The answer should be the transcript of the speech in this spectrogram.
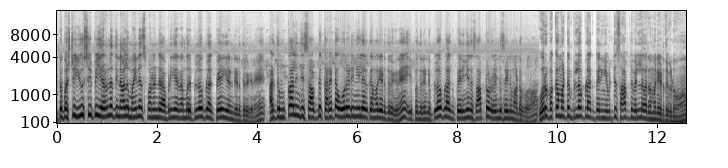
இப்போ ஃபஸ்ட்டு யூசிபி இரநூத்தி நாலு மைனஸ் பன்னெண்டு அப்படிங்கிற நம்பர் பிளோ பிளாக் பேரிங் ரெண்டு எடுத்துருக்கிறேன். அடுத்து முக்கால் இஞ்சி சாப்பிட்டு கரெக்டாக ஒரு அடி நீல இருக்கிற மாதிரி எடுத்துருக்கிறேன். இப்போ இந்த ரெண்டு பிலோ பிளாக் பேரிங்க இந்த சாப்பிட்டோட ரெண்டு சைடு மாட்ட போகிறோம் ஒரு பக்கம் மட்டும் பிளோ பிளாக் பேரிங்க விட்டு சாப்பிட்டு வெளில வர மாதிரி எடுத்துக்கிடுவோம்.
